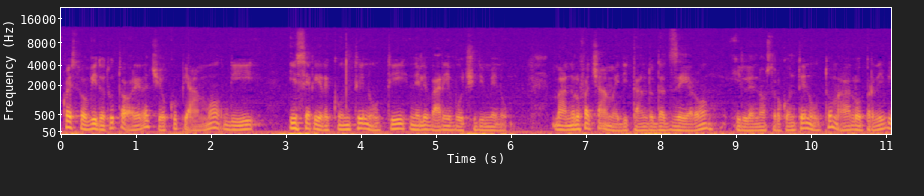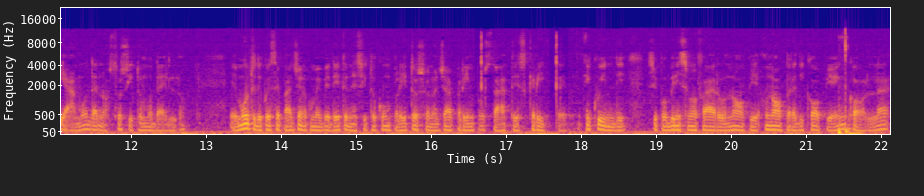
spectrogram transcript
Questo video tutorial ci occupiamo di inserire contenuti nelle varie voci di menu, ma non lo facciamo editando da zero il nostro contenuto, ma lo preleviamo dal nostro sito modello. E molte di queste pagine, come vedete nel sito completo, sono già preimpostate e scritte e quindi si può benissimo fare un'opera di copia e incolla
